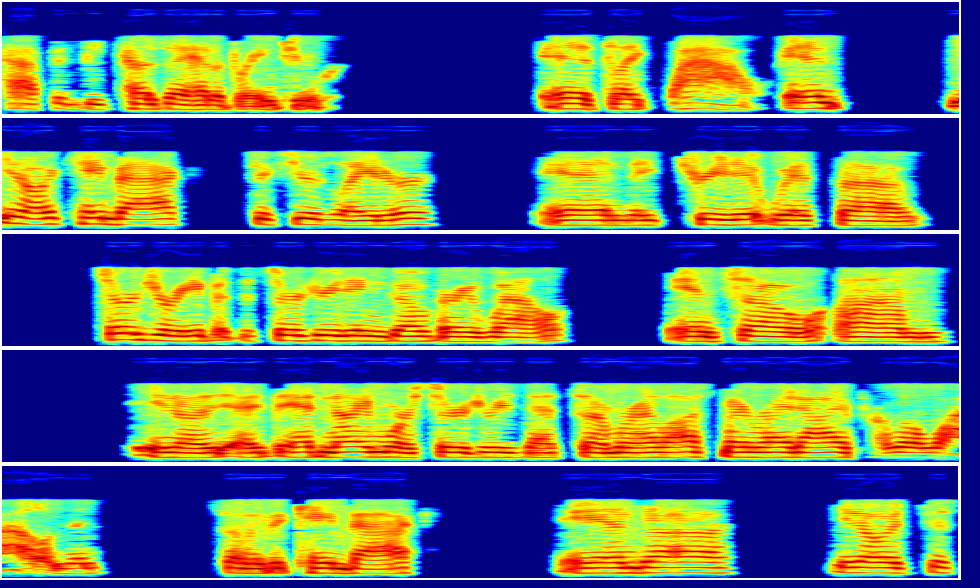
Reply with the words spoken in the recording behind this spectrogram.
happened because I had a brain tumor. And it's like, wow. And, you know, it came back six years later and they treated it with, uh, surgery, but the surgery didn't go very well. And so, um, you know, they had nine more surgeries that summer. I lost my right eye for a little while and then some of it came back. And, uh, you know, it just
